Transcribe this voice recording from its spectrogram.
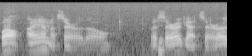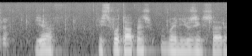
Well, I am a Sarah though. But Sarah got Sarad. Yeah. It's what happens when using Sarah.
